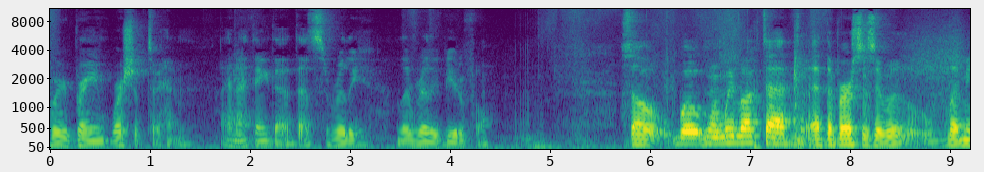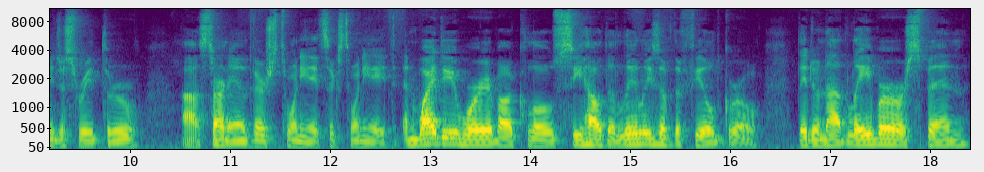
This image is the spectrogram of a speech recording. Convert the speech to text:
we're bringing worship to Him, and I think that that's really really beautiful. So, well, when we looked at, at the verses, it was, let me just read through, uh, starting at verse 28, 628. And why do you worry about clothes? See how the lilies of the field grow. They do not labor or spin.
